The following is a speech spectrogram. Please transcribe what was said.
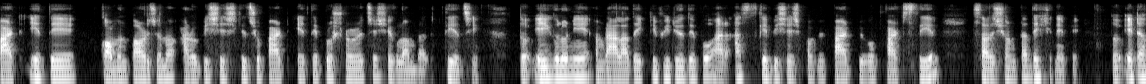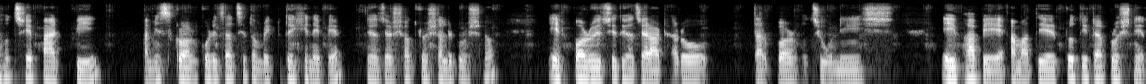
পার্ট এতে কমন পাওয়ার জন্য আরো বিশেষ কিছু পার্ট এতে প্রশ্ন রয়েছে সেগুলো আমরা দিয়েছি তো এইগুলো নিয়ে আমরা আলাদা একটি ভিডিও দেব আর আজকে বিশেষভাবে পার্ট বি এবং পার্ট সি এর সাজেশনটা দেখে নেবে তো এটা হচ্ছে পার্ট বি আমি স্ক্রল করে যাচ্ছি তোমরা একটু দেখে নেবে দুই সালের প্রশ্ন এরপর রয়েছে দুই তারপর হচ্ছে উনিশ এইভাবে আমাদের প্রতিটা প্রশ্নের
